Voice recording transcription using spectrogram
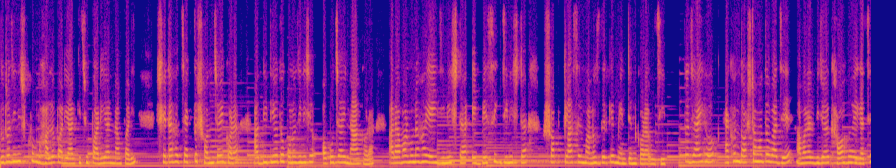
দুটো জিনিস খুব ভালো পারি, আর কিছু পারি আর না পারি। সেটা হচ্ছে এক তো সঞ্চয় করা, আর দ্বিতীয়ত কোনো জিনিসের অপচয় না করা। আর আমার মনে হয় এই জিনিসটা, এই বেসিক জিনিসটা সব ক্লাসের মানুষদেরকে মেনটেন করা উচিত। তো যাই হোক, এখন দশটা মতো বাজে, আমার আর বিজয়ের খাওয়া হয়ে গেছে।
